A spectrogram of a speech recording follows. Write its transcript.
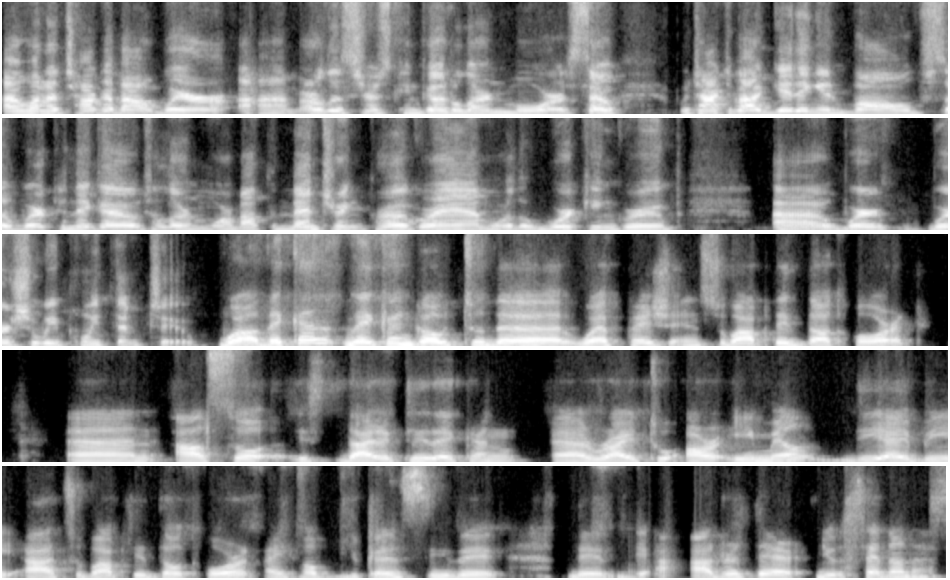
I want to talk about where um, our listeners can go to learn more. So we talked about getting involved. So where can they go to learn more about the mentoring program or the working group? Uh, where where should we point them to? Well, they can they can go to the webpage in suboptic.org and also it's directly they can uh, write to our email dib at i hope you can see the, the, the address there you send us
